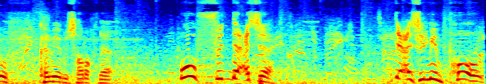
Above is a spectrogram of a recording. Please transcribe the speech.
اوف كم يبي صرخنا اوف الدعسه دعسه من فوق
